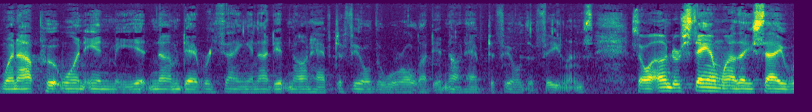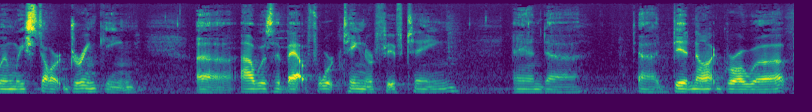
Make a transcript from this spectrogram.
when I put one in me, it numbed everything and I did not have to feel the world. I did not have to feel the feelings. So I understand why they say when we start drinking, uh, I was about 14 or 15 and uh, uh, did not grow up,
